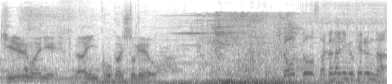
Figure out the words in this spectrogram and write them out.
切れる前に LINE 交換しとけよロッドを魚に向けるんだ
